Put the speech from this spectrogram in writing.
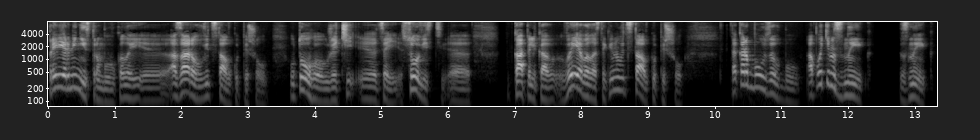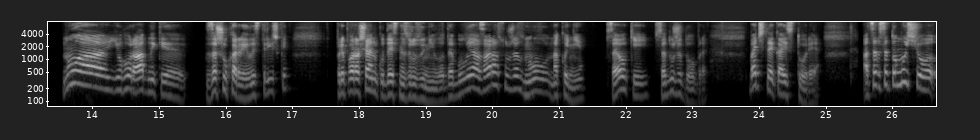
Прем'єр-міністром був, коли е, Азаров у відставку пішов. У того вже чи- е, цей совість капелька виявилась, так він у відставку пішов. Так Арбузов був, а потім зник. Зник. Ну, а його радники зашухарились трішки. При Порошенку десь незрозуміло, де були, а зараз уже знову на коні. Все окей, все дуже добре. Бачите, яка історія? А це все тому, що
